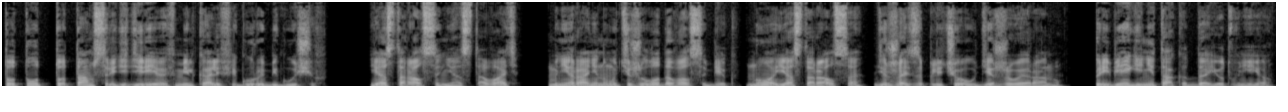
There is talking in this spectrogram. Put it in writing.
То тут, то там среди деревьев мелькали фигуры бегущих. Я старался не отставать. Мне раненому тяжело давался бег, но я старался, держась за плечо, удерживая рану. При беге не так отдает в нее.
